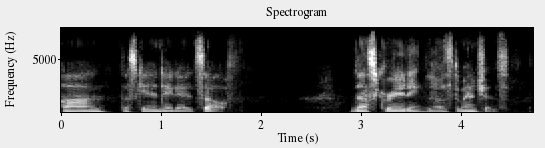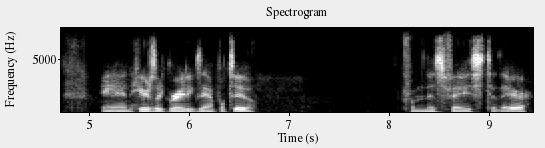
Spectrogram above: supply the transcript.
on the scan data itself, thus creating those dimensions. And here's a great example too. From this face to there.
